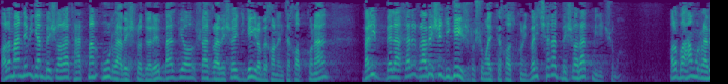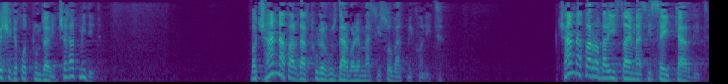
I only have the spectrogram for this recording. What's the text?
حالا من نمیگم بشارت حتما اون روش رو داره. بعضیا شاید روش های دیگه ای را بخوان انتخاب کنن. ولی بالاخره روش دیگه ایش رو شما اتخاذ کنید. ولی چقدر بشارت می‌دید شما؟ حالا با همون روشی که خودتون دارید چقدر می‌دید؟ با چند نفر در طول روز درباره مسیح صحبت می‌کنید؟ چند نفر را برای عیسی مسیح سید کردید؟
